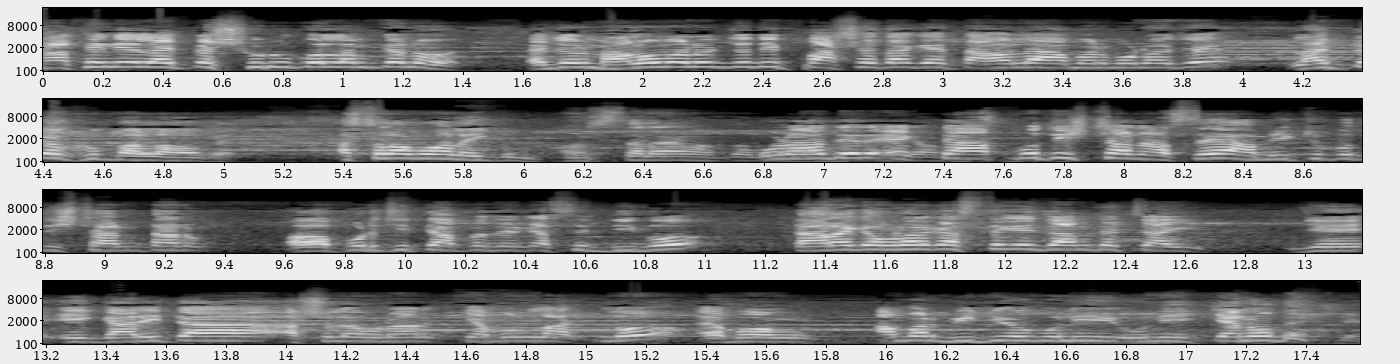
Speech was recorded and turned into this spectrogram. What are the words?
সাথে নিয়ে লাইভটা শুরু করলাম কেন? একজন ভালো মানুষ যদি পাশে থাকে তাহলে আমার মনে হয় যে লাইভটাও খুব ভালো হবে। আসসালামু আলাইকুম। ওনাদের একটা প্রতিষ্ঠান আছে আমি একটু প্রতিষ্ঠানটার পরিচিতি আপনাদের কাছে দিব। তার আগে ওনার কাছ থেকে জানতে চাই যে এই গাড়িটা আসলে ওনার কেমন লাগল এবং আমার ভিডিওগুলি উনি কেন দেখে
